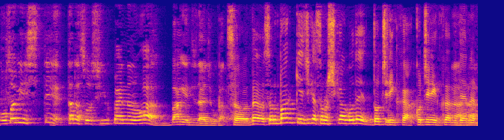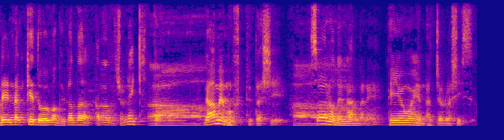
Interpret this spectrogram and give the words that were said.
う。遅い便にしてただそう心配なのはバゲージ大丈夫かと。そう。だからそのパッケージがそのシカゴでどっちに行くかこっちに行くかみたいな連絡系統がうまくいかなかったんでしょうねきっと。あで雨も降ってたしあー。そういうのでなんかねてんやわんやになっちゃうらしいですよ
